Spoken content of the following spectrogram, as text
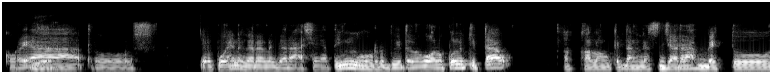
Korea terus ya pokoknya negara-negara Asia Timur begitu walaupun kita eh, kalau kita ngeliat sejarah back to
